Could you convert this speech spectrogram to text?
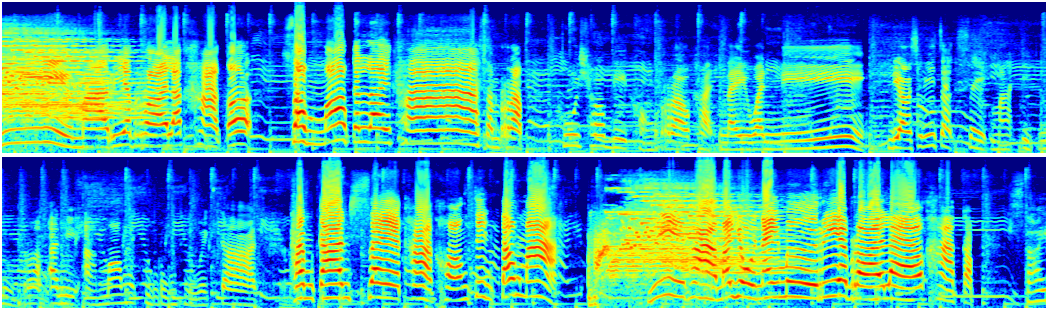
นี่มาเรียบร้อยแล้วค่ะ ก็ส่งมอบกันเลยค่ะสำหรับผู้โชคดีของเราค่ะ ในวันนี้ เดี๋ยวชลี่จะเสกมาอีกหนึ่งรอบอันนี้อะมอบให้คุณลุงถือไว้การทำการเสกค่ะของจริงต้องมา นี่ค่ะมาอยู่ในมือเรียบร้อยแล้วค่ะกับสร้อย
